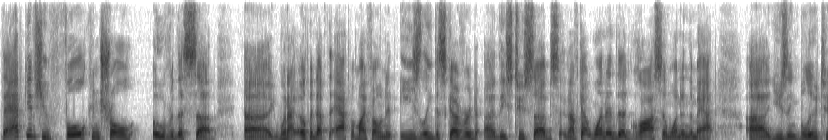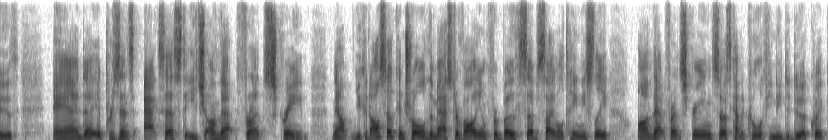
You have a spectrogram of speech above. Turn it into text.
The app gives you full control over the sub. Uh, when I opened up the app on my phone, it easily discovered uh, these two subs, and I've got one in the gloss and one in the matte, uh, using Bluetooth, and uh, it presents access to each on that front screen. Now, you can also control the master volume for both subs simultaneously on that front screen, so it's kind of cool if you need to do a quick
